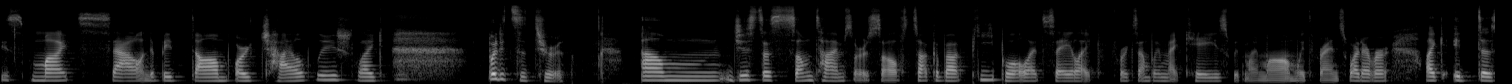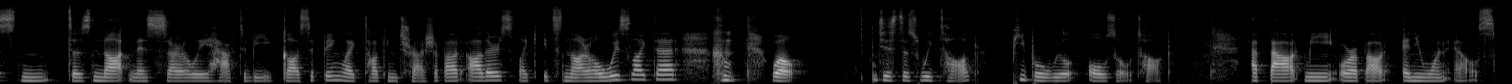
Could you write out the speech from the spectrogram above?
this might sound a bit dumb or childish, like, but it's the truth um, just as sometimes ourselves talk about people, let's say, like for example, in my case with my mom, with friends, whatever, like it does does not necessarily have to be gossiping, like talking trash about others. Like it's not always like that. well, just as we talk, people will also talk about me or about anyone else.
